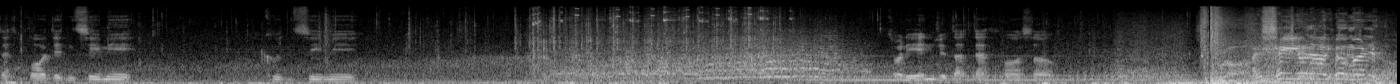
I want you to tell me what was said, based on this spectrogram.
Deathclaw didn't see me. Couldn't see me. It's already injured that Deathclaw, so. I see you now, human!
